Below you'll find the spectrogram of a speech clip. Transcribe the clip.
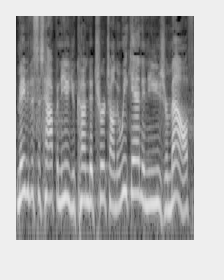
maybe this has happened to you. You come to church on the weekend and you use your mouth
